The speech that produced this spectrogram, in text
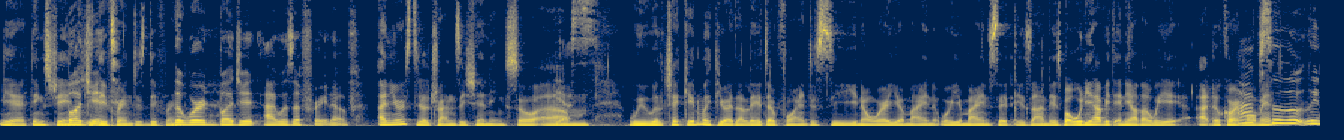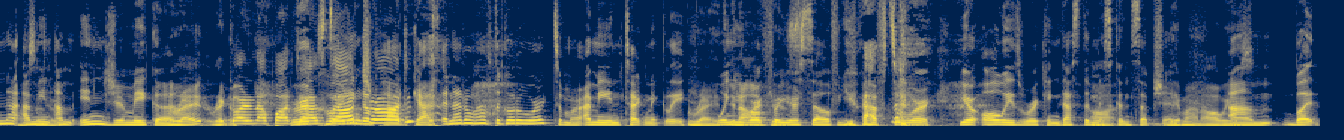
Yeah, things change. Budget. It's different. It's different. the word budget I was afraid of. and you're still transitioning. So um, Yes. We will check in with you at a later point to see, you know, where your mind, where your mindset is on this. But would you have it any other way at the current moment? Absolutely not. I mean, I'm in Jamaica. Right, recording a podcast. Recording a podcast, and I don't have to go to work tomorrow. I mean, technically, Right, When in you work for yourself, you have to work. You're always working. That's the Uh, misconception. Yeah, man, always. Um, but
